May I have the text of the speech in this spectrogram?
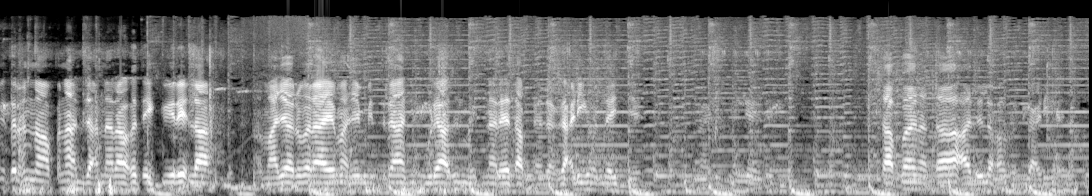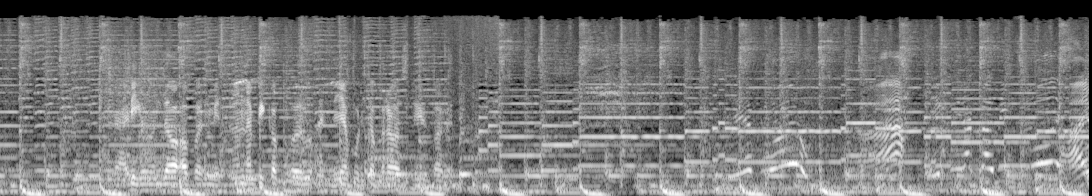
मित्रांनो आपण आज जाणार आहोत एकविरेला. माझ्याबरोबर आहे माझे मित्र आणि पुढे अजून भेटणार आहेत. आपल्याला गाडी घेऊन जायची आहे. आपण आता आलेलो आहोत गाडी घ्यायला. गाडी घेऊन जाऊ आपण. मित्रांना पिकअप करू आणि त्याच्या पुढचा प्रवास तुम्ही बघत हाय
